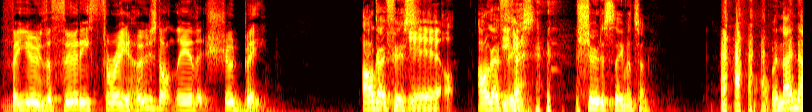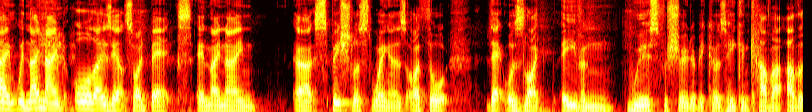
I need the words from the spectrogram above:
for you, the 33. Who's not there that should be? I'll go first. Yeah. I'll go You go. first. Shooter Stevenson. when they named when they named all those outside backs and they named uh, specialist wingers, I thought that was like even worse for Shooter because he can cover other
